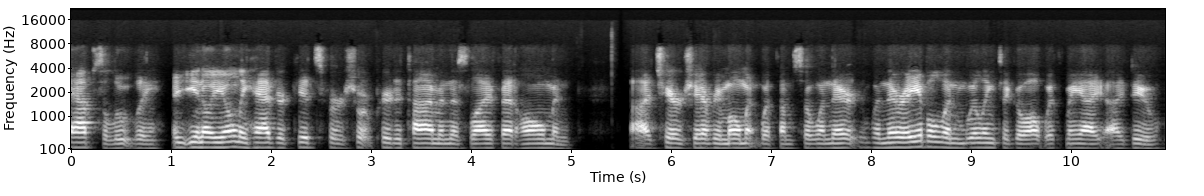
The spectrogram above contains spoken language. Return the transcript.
Absolutely. You know, you only have your kids for a short period of time in this life at home, and I cherish every moment with them. So when they're when they're able and willing to go out with me, I, I do.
